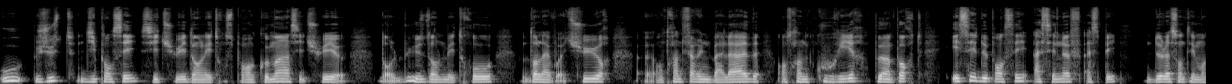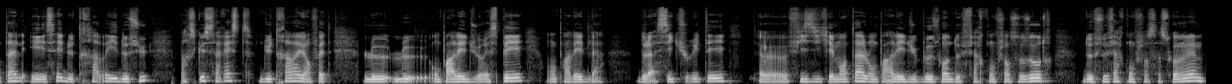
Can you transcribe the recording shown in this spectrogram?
ou juste d'y penser si tu es dans les transports en commun, si tu es euh, dans le bus, dans le métro, dans la voiture, euh, en train de faire une balade, en train de courir, peu importe, essaye de penser à ces neuf aspects de la santé mentale et essaye de travailler dessus parce que ça reste du travail en fait. Le, le, on parlait du respect, on parlait de la de la sécurité euh, physique et mentale, on parlait du besoin de faire confiance aux autres, de se faire confiance à soi-même.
